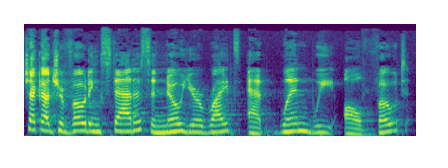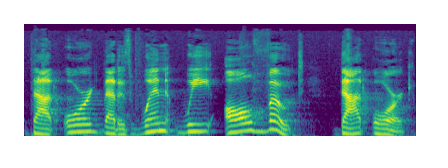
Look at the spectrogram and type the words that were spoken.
Check out your voting status and know your rights at whenweallvote.org. That is whenweallvote.org.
